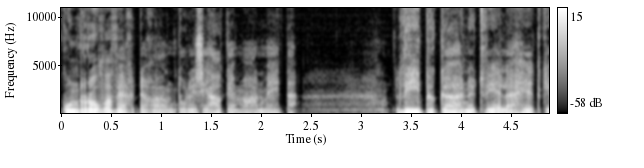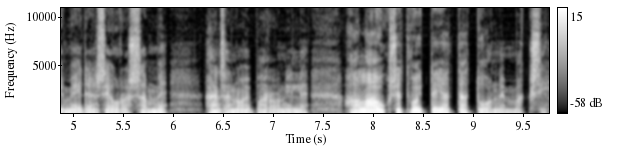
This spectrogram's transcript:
kun rouva Verderan tulisi hakemaan meitä. Viipykää nyt vielä hetki meidän seurassamme, hän sanoi paronille. Halaukset voitte jättää tuonnemmaksi.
